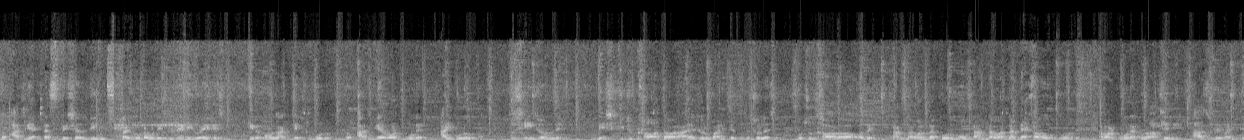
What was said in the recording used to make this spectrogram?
তো আজকে একটা স্পেশাল দিন তাই মোটামুটি একটু রেডি হয়ে গেছি। কীরকম লাগছে একটু বলো। তো আজকে আমার বোনের আইবুড়ো ভাই। তো সেই জন্যে বেশ কিছু খাওয়া দাওয়ার আয়োজন বাড়িতে হতে চলেছে। প্রচুর খাওয়া দাওয়া হবে রান্না বান্না করব রান্না বান্না দেখাবো তোমাদের আমার বোন এখনও আসেনি, আসবে বাড়িতে।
